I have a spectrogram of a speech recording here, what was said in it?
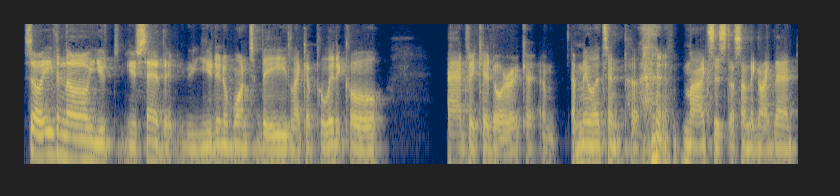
So even though you you said that you didn't want to be like a political advocate or a, a militant Marxist or something like that,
